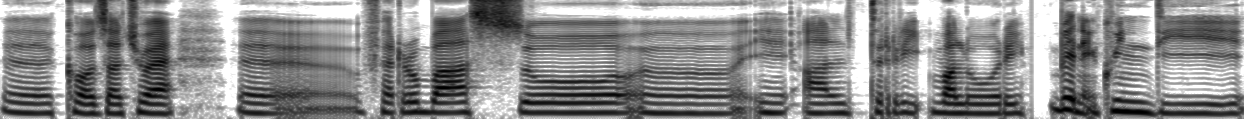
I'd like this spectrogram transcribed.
eh, cosa, cioè eh, ferro basso eh, e altri valori. Bene, quindi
